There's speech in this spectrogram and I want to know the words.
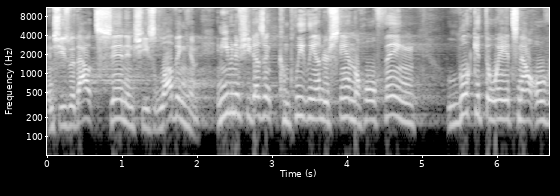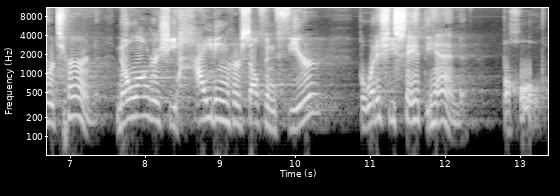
and she's without sin and she's loving him. And even if she doesn't completely understand the whole thing, look at the way it's now overturned. No longer is she hiding herself in fear, but what does she say at the end? Behold,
